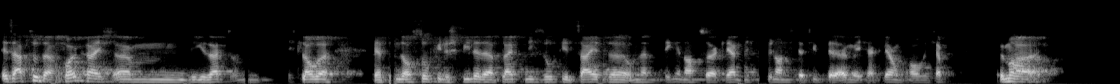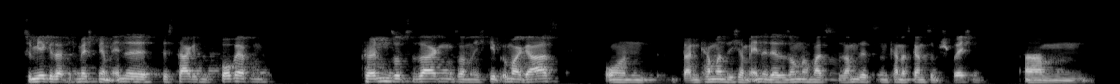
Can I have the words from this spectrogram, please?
ist absolut erfolgreich. Ähm, wie gesagt, ich glaube, wir hatten auch so viele Spiele, da bleibt nicht so viel Zeit, äh, um dann Dinge noch zu erklären. Ich bin auch nicht der Typ, der irgendwelche Erklärungen braucht. Ich habe immer zu mir gesagt, ich möchte mir am Ende des Tages nicht vorwerfen können sozusagen, sondern ich gebe immer Gas und dann kann man sich am Ende der Saison nochmal zusammensetzen und kann das Ganze besprechen. Ähm,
